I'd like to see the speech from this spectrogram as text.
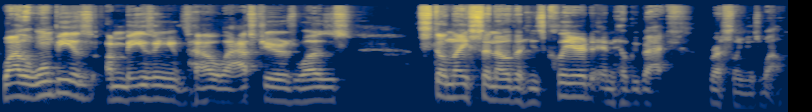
while it won't be as amazing as how last year's was, still nice to know that he's cleared and he'll be back wrestling as well.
